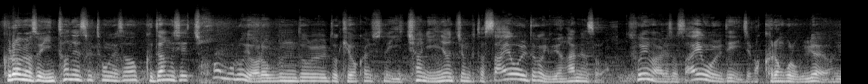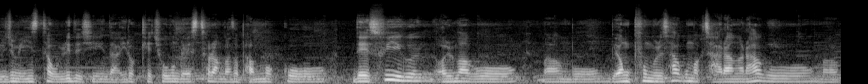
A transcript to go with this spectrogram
그러면서 인터넷을 통해서 그 당시에 처음으로 여러분들도 기억할 수 있는 2002년쯤부터 싸이월드가 유행하면서 소위 말해서 싸이월드 이제 막 그런 걸 올려요. 요즘에 인스타 올리듯이 나 이렇게 좋은 레스토랑 가서 밥 먹고 내 수익은 얼마고 막 뭐 명품을 사고 막 자랑을 하고 막,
